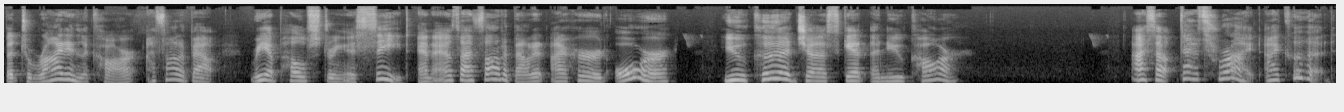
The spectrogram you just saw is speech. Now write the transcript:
But to ride in the car, I thought about reupholstering a seat. And as I thought about it, I heard, or you could just get a new car. I thought, that's right, I could.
